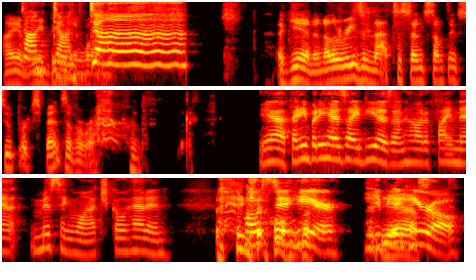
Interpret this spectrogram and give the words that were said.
I am dun, rebuilding dun, dun. Again, another reason not to send something super expensive around. Yeah, if anybody has ideas on how to find that missing watch, go ahead and post it here. You'd be yes. a hero.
